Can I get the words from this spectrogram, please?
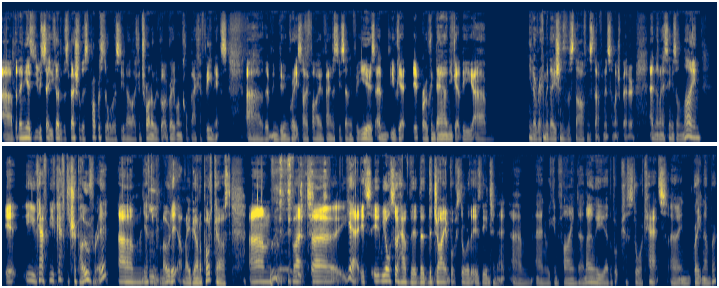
Uh, but then, as you say, you go to the specialist proper stores. You know, like in Toronto, we've got a great one called Bakka-Phoenix uh, that've been doing great sci-fi and fantasy selling for years, and you get it broken down. You get the um, you know recommendations of the staff and stuff, and it's so much better. And the nice thing is online. It you have you have to trip over it. Um, you have to Mm. promote it, maybe on a podcast. Um, but uh, yeah, it's it, we also have the, the the giant bookstore that is the internet, um, and we can find uh, not only uh, the bookstore cats uh, in great number,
